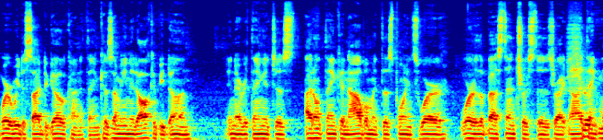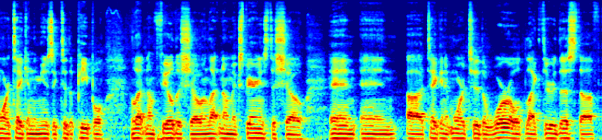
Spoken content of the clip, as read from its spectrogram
where we decide to go, kind of thing. Because I mean, it all could be done and everything. It just, I don't think an album at this point is where where the best interest is right now. I think more taking the music to the people, and letting them feel the show, and letting them experience the show, and and uh, taking it more to the world, like through this stuff,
